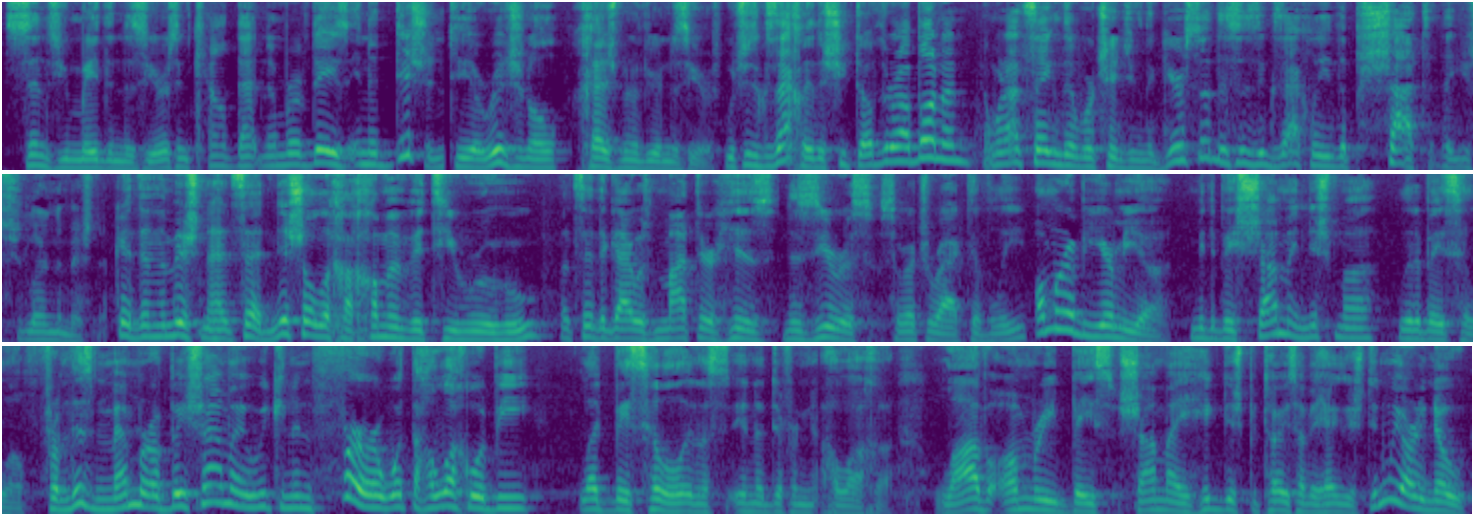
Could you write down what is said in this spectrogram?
since you made the Naziris, and count that number of days in addition to the original cheshbon of your Naziris, which is exactly the Shita of the Rabbanan. And we're not saying that we're changing the Girsa, this is exactly the Pshat that you should learn the Mishnah. Okay, then the Mishnah had said, Nishal lechachamim v'tiruhu. Let's say the guy was mater his Naziris, so retroactively. Omer Rabbi Yirmiyah, Nishma Hillel. From this member of Beishamai, we can infer what the halacha would be like Beis Hillel in a, in a different halacha. Lav Omri Beis Shammai Higdish B'tois Have Hegdish. Didn't we already know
